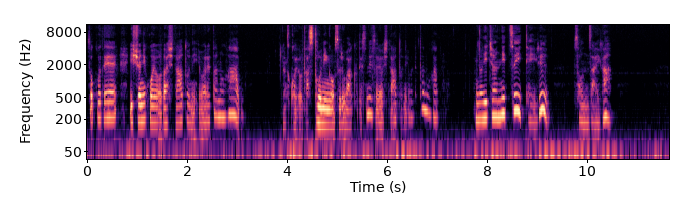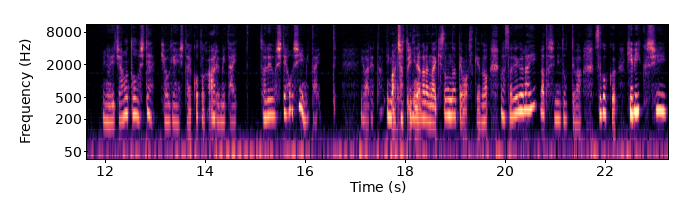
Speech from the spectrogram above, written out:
そこで一緒に声を出した後に言われたのが声を出すトーニングをするワークですね。それをした後に言われたのがみのりちゃんについている存在がみのりちゃんを通して表現したいことがあるみたい。っそれをしてほしいみたいって言われた今ちょっと言いながら泣きそうになってますけど、まあ、それぐらい私にとってはすごく響くし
